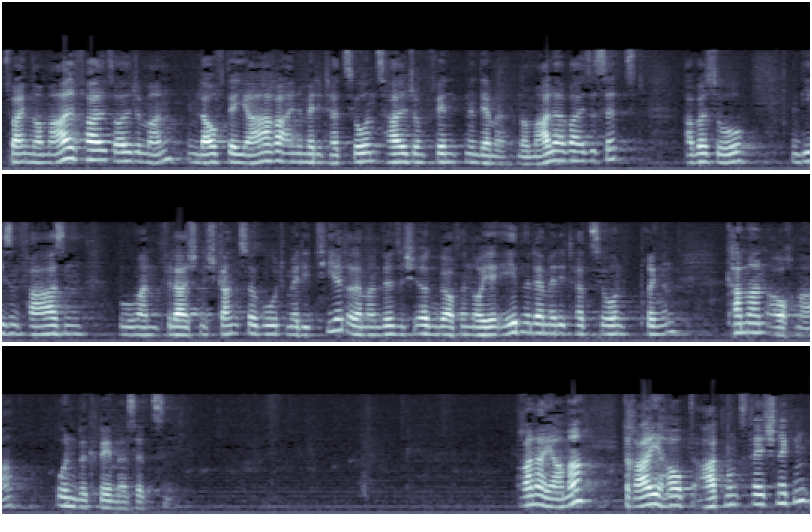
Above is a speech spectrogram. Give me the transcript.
Zwar im Normalfall sollte man im Laufe der Jahre eine Meditationshaltung finden, in der man normalerweise sitzt, aber so in diesen Phasen, wo man vielleicht nicht ganz so gut meditiert oder man will sich irgendwie auf eine neue Ebene der Meditation bringen, kann man auch mal unbequemer sitzen. Pranayama, drei Hauptatmungstechniken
